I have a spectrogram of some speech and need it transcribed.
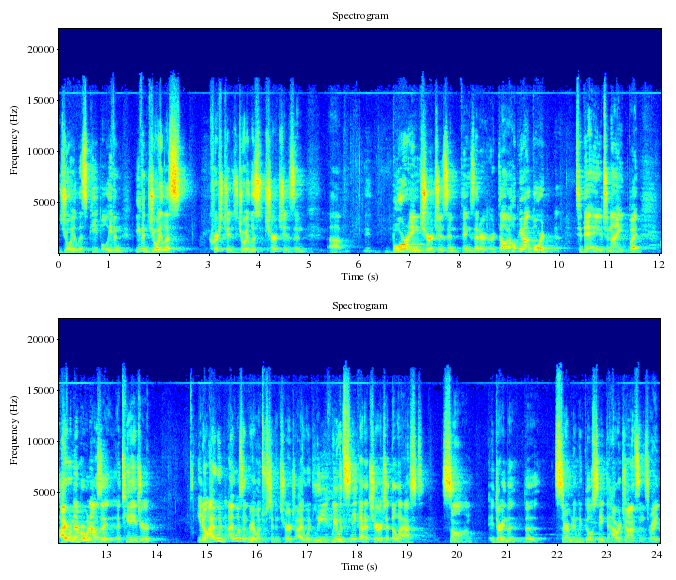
joyless people, even, even joyless Christians, joyless churches, and um, boring churches and things that are, are dull. I hope you're not bored today or tonight, but I remember when I was a, a teenager, you know, I would I wasn't real interested in church. I would leave. We would sneak out of church at the last song during the, the sermon, and we'd go sneak to Howard Johnson's right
